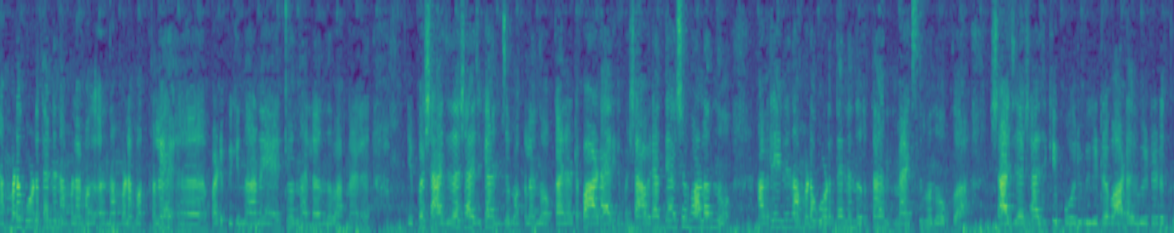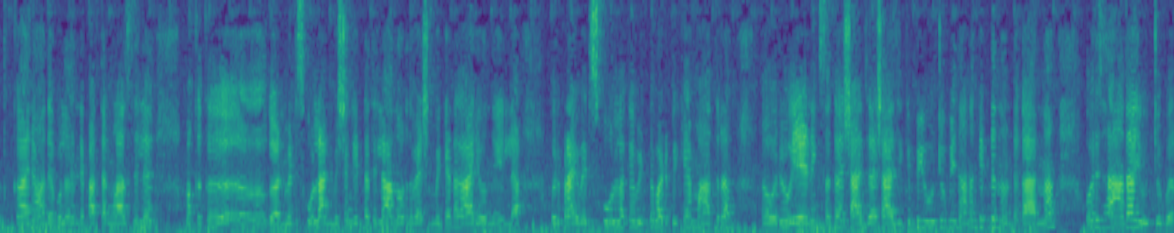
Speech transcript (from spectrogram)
നമ്മുടെ കൂടെ തന്നെ നമ്മളെ നമ്മുടെ മക്കളെ പഠിപ്പിക്കുന്നതാണ് ഏറ്റവും നല്ലതെന്ന് പറഞ്ഞാൽ ഇപ്പോൾ ഷാജിദ ഷാജിക്ക് അഞ്ച് മക്കളെ നോക്കാനായിട്ട് പാടായിരിക്കും. പക്ഷെ അവർ അത്യാവശ്യം വളർന്നു. അവരെ ഇനി നമ്മുടെ കൂടെ തന്നെ നിർത്താൻ മാക്സിമം നോക്കുക. ഷാജ ഷാജിക്ക് ഇപ്പോൾ ഒരു വീട് വാടക വീട് എടുക്കാനോ അതേപോലെ തന്നെ പത്താം ക്ലാസ്സിൽ മക്കൾക്ക് ഗവൺമെന്റ് സ്കൂളിൽ അഡ്മിഷൻ കിട്ടത്തില്ല എന്ന് ഓർത്ത് വിഷമിക്കേണ്ട കാര്യമൊന്നുമില്ല. ഒരു പ്രൈവറ്റ് സ്കൂളിലൊക്കെ വിട്ട് പഠിപ്പിക്കാൻ മാത്രം ഒരു ഏണിങ്സ് ഒക്കെ ഷാജ ഷാജിക്ക് ഇപ്പോൾ യൂട്യൂബിൽ നിന്നാണ് കിട്ടുന്നുണ്ട്. കാരണം ഒരു സാധാ യൂട്യൂബർ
